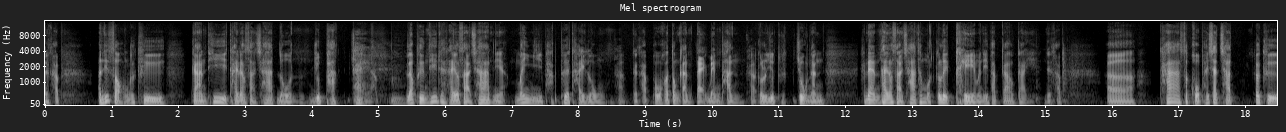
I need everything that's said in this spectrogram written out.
นะครับ อันที่สองก็คือการที่ไทยรักษาชาติโดนยุบพักใช่ครับอืมแล้วพื้นที่ที่ไทยรักษาชาติเนี่ยไม่มีพักเพื่อไทยลงครับนะครับ เพราะว่าเขาต้องการแตกแบงค์พันครับกลยุทธ์ช่วงนั้น คะแนนไทยรักษาชาติทั้งหมดก็เลยเทมาที่พักก้าวไกลนะครับเอ่อถ้าสโคบให้ชัดๆก็คือ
